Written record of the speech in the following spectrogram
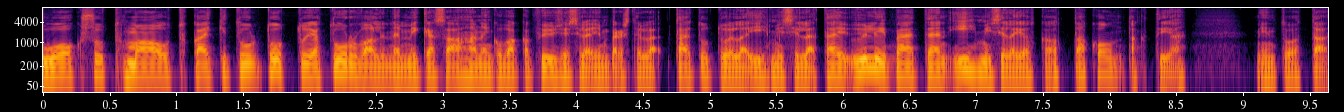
tuoksut, maut, kaikki tuttu ja turvallinen, mikä saadaan niin vaikka fyysisellä ympäristöllä tai tutuilla ihmisillä tai ylipäätään ihmisillä, jotka ottaa kontaktia, niin tuota,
